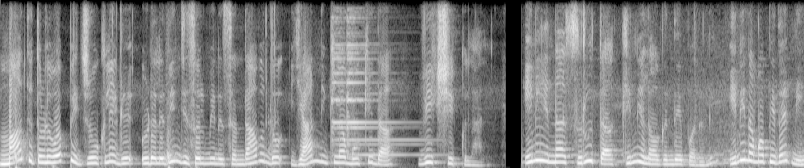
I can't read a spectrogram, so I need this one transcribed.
ಮಾತು ತುಳುವಪ್ಪಿ ಜೋಕ್ಲೆಗ್ ಉಡಲದಿಂಜಿ ಸೊಲ್ಮಿನ ಸಂದಾವಂದು ಯಾನ್ ನಿಕ್ಲ ಮೂಕಿದ ಇನಿ ಇನಿಯನ್ನ ಸುರೂತ ಕಿನ್ಯಲಾಗಂದೆ ಪೊನಲಿ. ಇನಿ ನಮ್ಮ ಪಿದಡ್ನಿ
